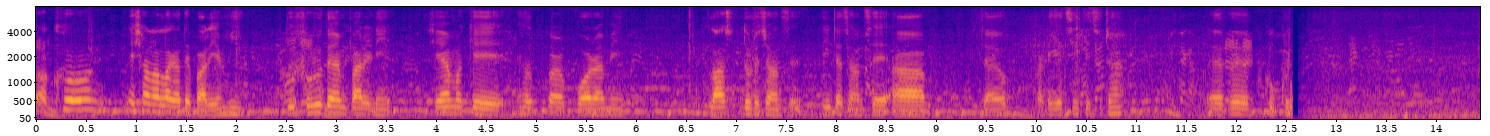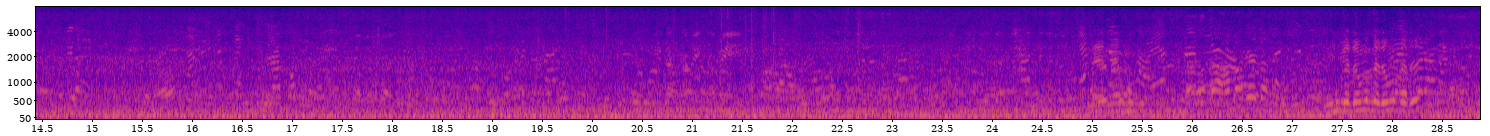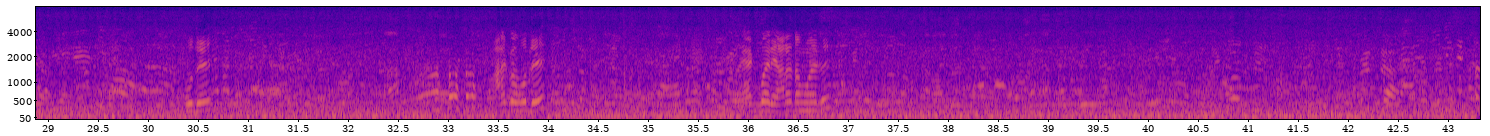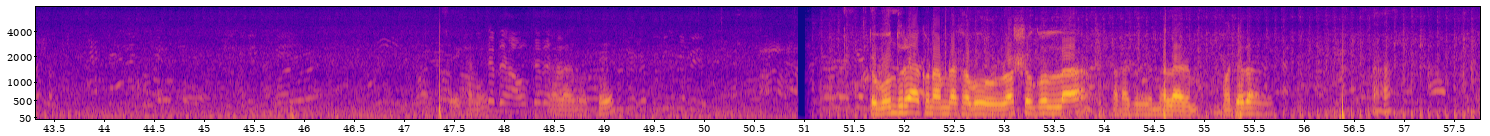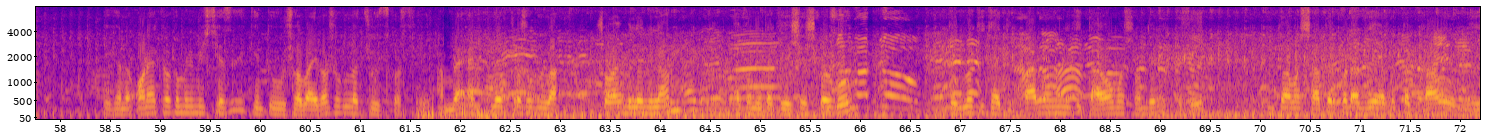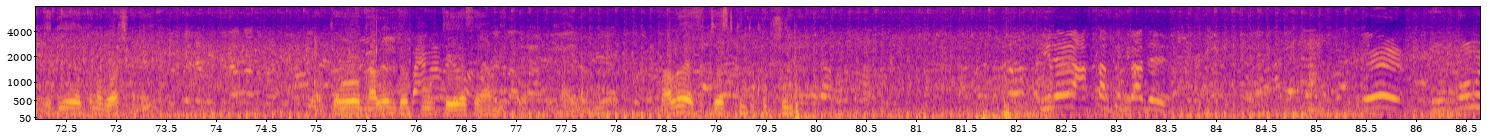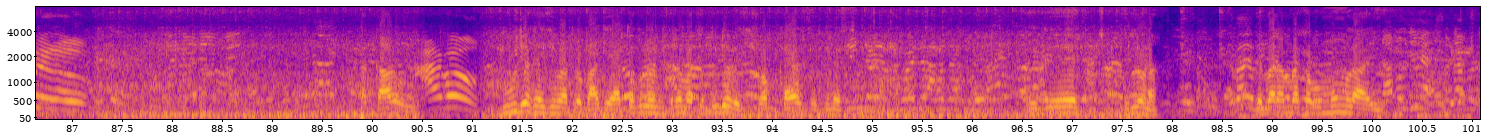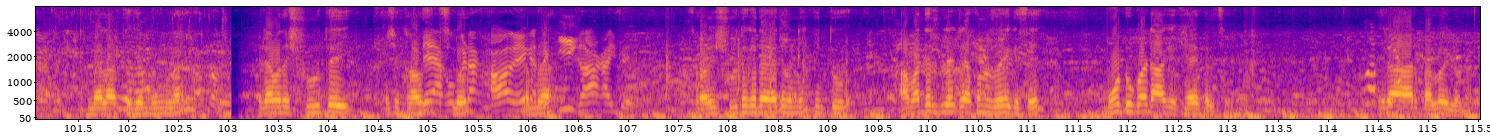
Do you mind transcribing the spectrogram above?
তখন নিশানা লাগাতে পারি আমি। কিন্তু শুরুতে আমি পারিনি। সে আমাকে হেল্প করার পর আমি লাস্ট দুটো চান্সে তিনটা চান্সে যাই হোক কাটিয়েছি কিছুটা। ফুদে একবারে আরেকটা মনে দে এখানে মেলার মধ্যে। তো বন্ধুরা এখন আমরা খাব রসগোল্লা কাটাকুলের মেলার মজাদার? এখানে অনেক রকমের মিষ্টি আছে কিন্তু সবাই রসগোল্লা চুজ করছে। আমরা এক প্লেট রসগোল্লা সবাই মিলে নিলাম। এখন এটাকে শেষ করব। এগুলো কি খাইতে পারব নাকি তাও আমার সন্দেহ করতেছে কিন্তু আমার সাথের কটা যে একটা গাও দিয়ে কোনো বস নেই। তো গালের ভিতর পুড়তেই আছে আমি খাইলাম ভালো আছে টেস্ট কিন্তু খুব সুন্দর। আস্তে আস্তে গিরা দে। কারণ? দুইটা খাইছি মাত্র বাকি এতগুলোর ভিতরে মাত্র দুইটা সব আছে না? এবার আমরা খাব মুংলাই। মেলার থেকে মুংলাই। এটা আমাদের শুরুতেই এসে খাওয়া ছিল। আমরা সরি শুরু থেকে দেখাতে পারিনি কিন্তু আমাদের প্লেট এখন রয়ে গেছে। মোট কয়টা আগে খেয়ে ফেলছে। এরা আর ভালো হইল না।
